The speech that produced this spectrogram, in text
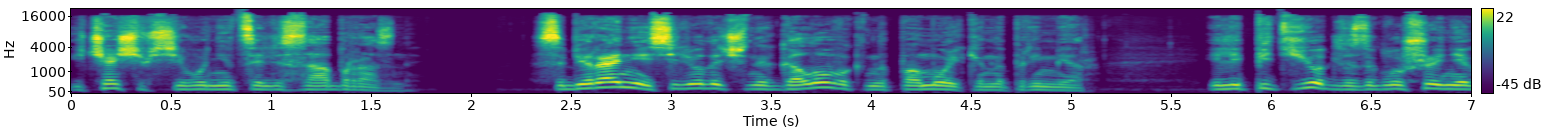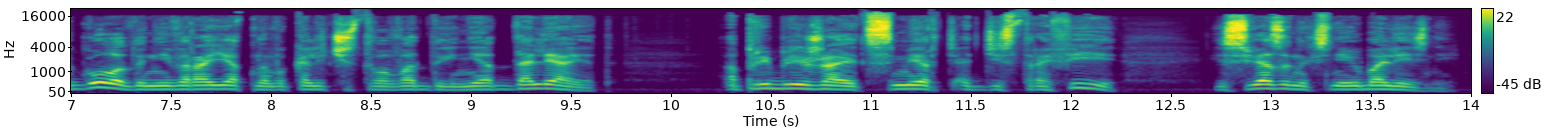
и чаще всего нецелесообразный. Собирание селедочных головок на помойке, например, или питье для заглушения голода невероятного количества воды не отдаляет, а приближает смерть от дистрофии и связанных с нею болезней.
